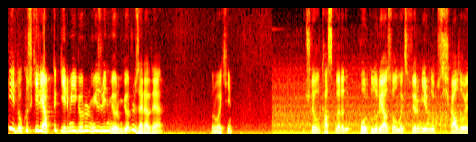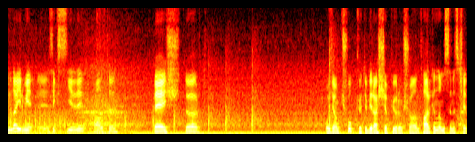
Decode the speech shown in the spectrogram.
İyi 9 kill yaptık. 20'yi görür müyüz bilmiyorum. Görürüz herhalde ya. Dur bakayım. 3 level kaskların korkulu rüyası olmak istiyorum. 29 kişi kaldı oyunda. 28, 7, 6, 5, 4. Hocam çok kötü bir rush yapıyorum şu an. Farkında mısınız chat?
